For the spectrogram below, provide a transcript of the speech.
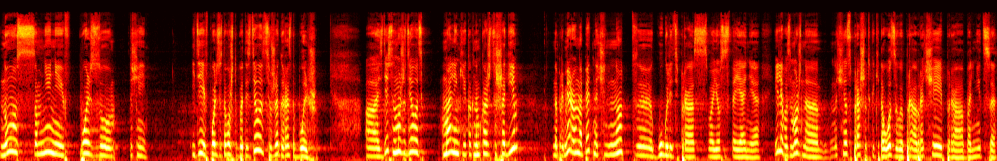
но сомнений в пользу, точнее, идеи в пользу того, чтобы это сделать, уже гораздо больше. А, здесь он может делать маленькие, как нам кажется, шаги. Например, он опять начнет э, гуглить про свое состояние или, возможно, начнет спрашивать какие-то отзывы про врачей, про больницы.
